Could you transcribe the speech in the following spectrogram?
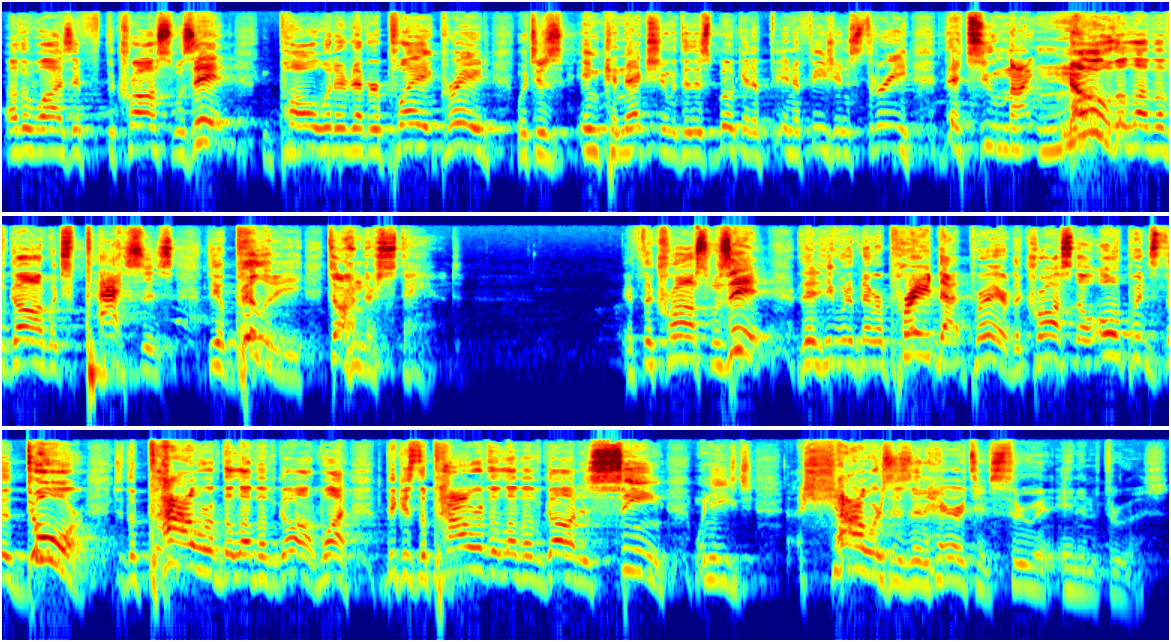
Otherwise, if the cross was it, Paul would have never play, prayed, which is in connection with this book in, in Ephesians 3, that you might know the love of God, which passes the ability to understand. If the cross was it, then he would have never prayed that prayer. The cross now opens the door to the power of the love of God. Why? Because the power of the love of God is seen when he showers his inheritance through in and through us.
